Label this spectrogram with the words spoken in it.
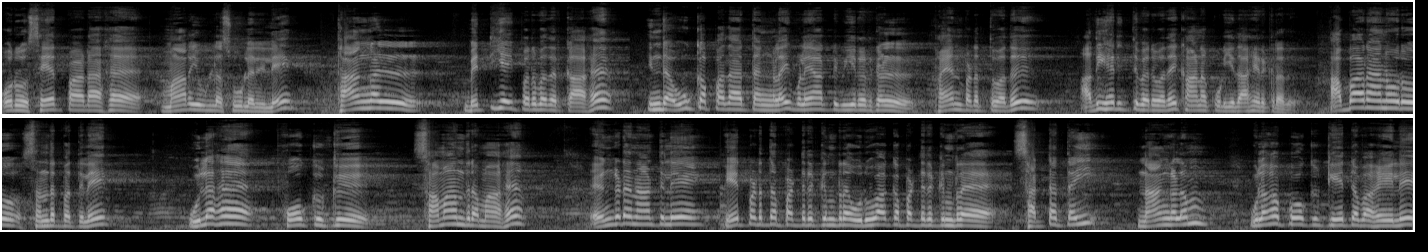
ஒரு செயற்பாடாக மாறியுள்ள சூழலிலே தாங்கள் வெற்றியை பெறுவதற்காக இந்த ஊக்க பதார்த்தங்களை விளையாட்டு வீரர்கள் பயன்படுத்துவது அதிகரித்து வருவதை காணக்கூடியதாக இருக்கிறது. அவ்வாறான ஒரு சந்தர்ப்பத்திலே உலக போக்குக்கு சமாந்திரமாக எங்கட நாட்டிலே ஏற்படுத்தப்பட்டிருக்கின்ற உருவாக்கப்பட்டிருக்கின்ற சட்டத்தை நாங்களும் உலகப்போக்குக்கு ஏற்ற வகையிலே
